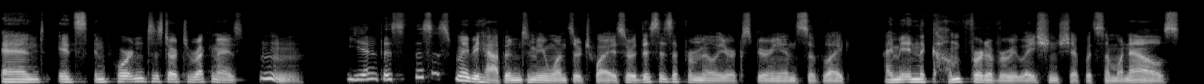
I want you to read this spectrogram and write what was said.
And it's important to start to recognize, hmm, yeah, this this has maybe happened to me once or twice, or this is a familiar experience of like I'm in the comfort of a relationship with someone else,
